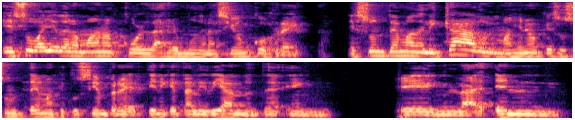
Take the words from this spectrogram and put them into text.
eso vaya de la mano con la remuneración correcta. Es un tema delicado, me imagino que esos son temas que tú siempre tienes que estar lidiando en, en, la, en,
